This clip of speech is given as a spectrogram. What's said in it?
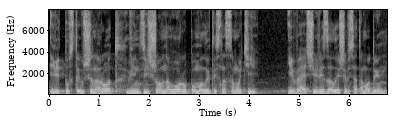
І відпустивши народ, він зійшов на гору помолитись на самоті, і ввечері залишився там один,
